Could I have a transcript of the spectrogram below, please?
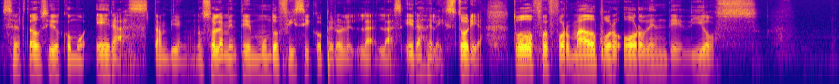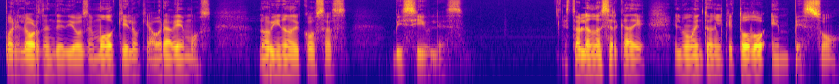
ser traducido como eras también, no solamente el mundo físico, pero las eras de la historia. Todo fue formado por orden de Dios, por el orden de Dios, de modo que lo que ahora vemos no vino de cosas visibles. Está hablando acerca de el momento en el que todo empezó.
